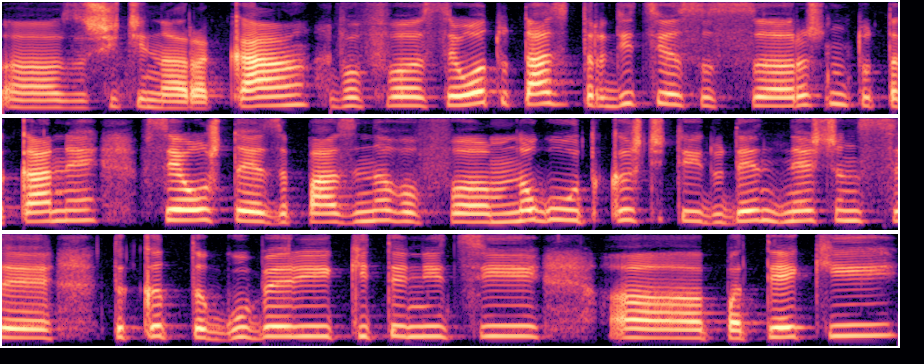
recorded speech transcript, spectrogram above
а, зашити на ръка. В а, селото тази традиция с а, ръчното такане все още е запазена. В а, много от къщите и до ден днешен се тъкат губери, китеници, а, пътеки.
